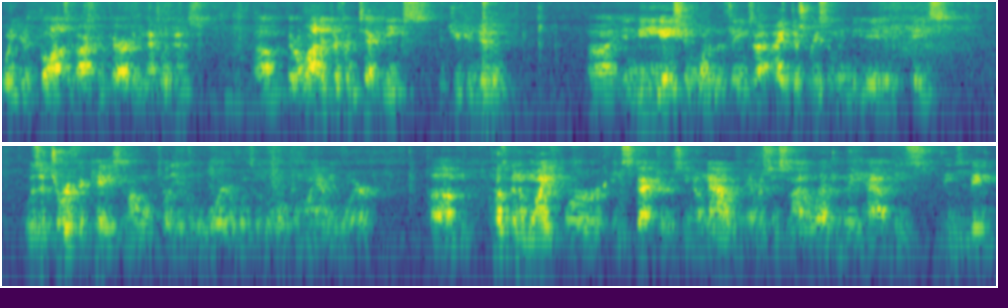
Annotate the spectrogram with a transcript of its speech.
What are your thoughts about comparative negligence? Um, there are a lot of different techniques that you can do. Uh, in mediation, one of the things, I, I just recently mediated a case. It was a terrific case, and I won't tell you who the lawyer was or the local Miami lawyer. Um, husband and wife were inspectors. You know, now, ever since 9-11, they have these, these big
